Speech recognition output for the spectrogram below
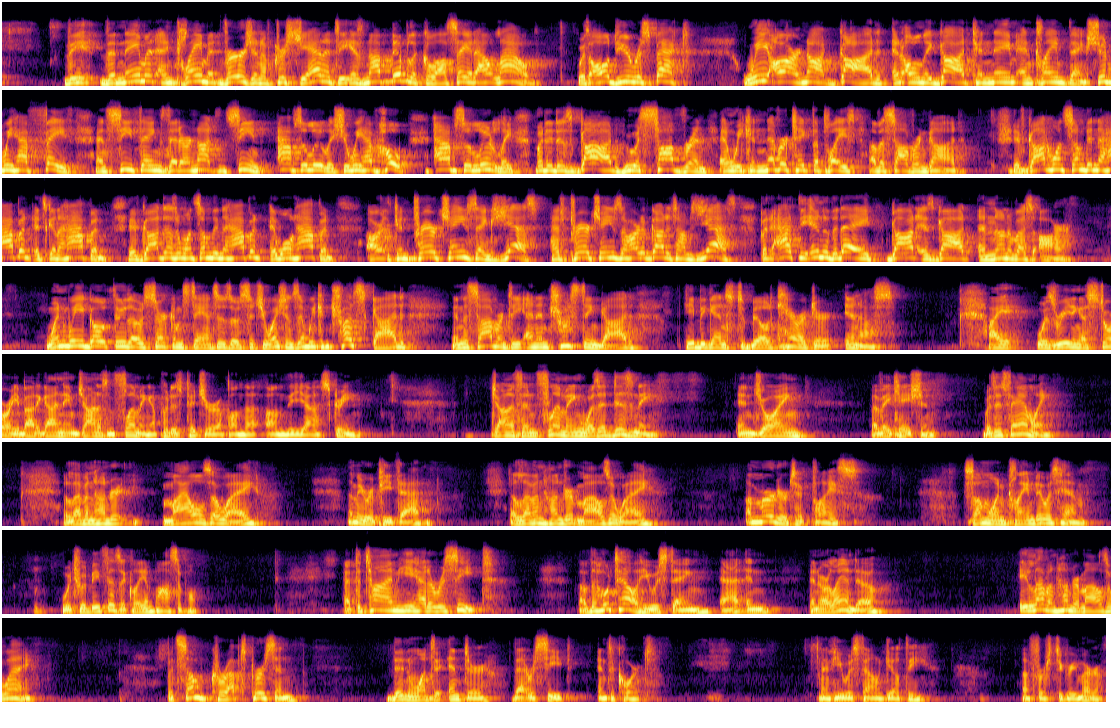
the, the name it and claim it version of Christianity is not biblical. I'll say it out loud with all due respect, we are not God, and only God can name and claim things. Should we have faith and see things that are not seen? Absolutely. Should we have hope? Absolutely. But it is God who is sovereign, and we can never take the place of a sovereign God. If God wants something to happen, it's going to happen. If God doesn't want something to happen, it won't happen. Are, can prayer change things? Yes. Has prayer changed the heart of God at times? Yes. But at the end of the day, God is God and none of us are. When we go through those circumstances, those situations, then we can trust God in the sovereignty and in trusting God, He begins to build character in us. I was reading a story about a guy named Jonathan Fleming. I put his picture up on the on the uh, screen. Jonathan Fleming was at Disney enjoying a vacation with his family. 1,100 miles away. Let me repeat that. 1,100 miles away, a murder took place. Someone claimed it was him, which would be physically impossible. At the time, he had a receipt of the hotel he was staying at in, in Orlando, 1,100 miles away. But some corrupt person didn't want to enter that receipt into court. And he was found guilty of first degree murder.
